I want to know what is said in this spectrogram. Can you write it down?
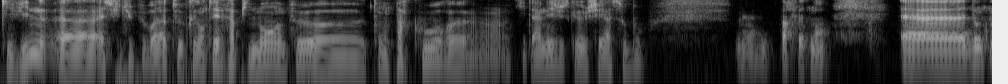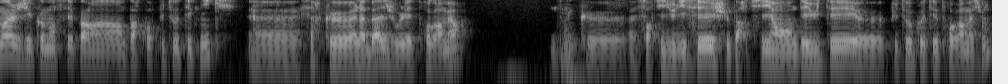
Kevin, est-ce que tu peux voilà te présenter rapidement un peu ton parcours qui t'a amené jusque chez Asobo? Parfaitement. Euh, donc moi j'ai commencé par un parcours plutôt technique, euh, c'est-à-dire que à la base je voulais être programmeur, donc, euh, à la sortie du lycée, je suis parti en DUT euh, plutôt côté programmation.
